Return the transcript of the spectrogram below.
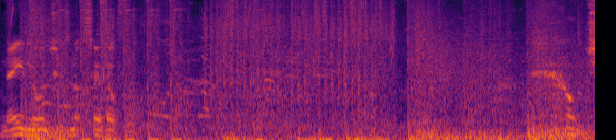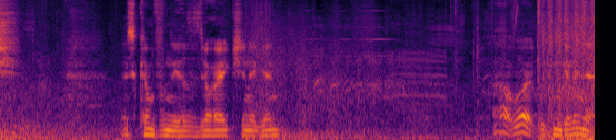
Nade launch is not so helpful. Let's come from the other direction again. Oh, right, we can go in there.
